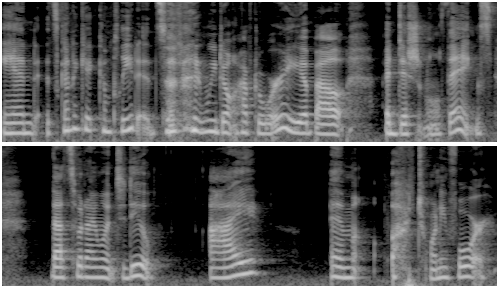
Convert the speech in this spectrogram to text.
and it's going to get completed so that we don't have to worry about additional things. That's what I want to do. I am 24.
